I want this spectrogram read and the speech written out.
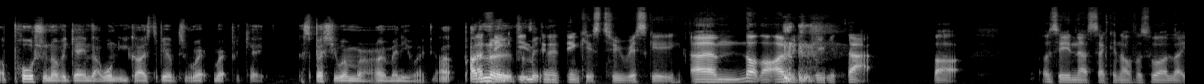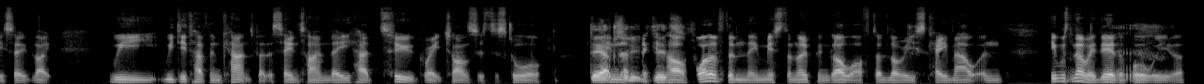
a portion of a game that I want you guys to be able to re- replicate." Especially when we're at home, anyway. I, I don't know. think he's me, going to think it's too risky. Um, not that I would agree with that, but obviously in that second half as well, like you say, like we we did have them cancelled, but at the same time they had two great chances to score they in absolutely second did. half. One of them they missed an open goal after Lloris came out and he was nowhere near the ball either.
